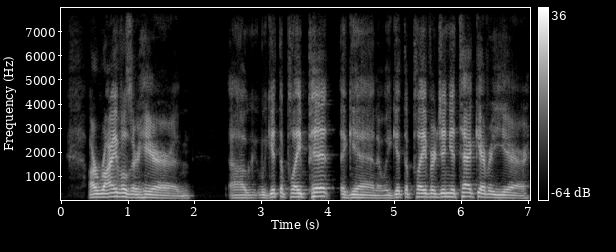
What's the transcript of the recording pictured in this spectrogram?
our rivals are here, and uh, we get to play Pitt again, and we get to play Virginia Tech every year.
